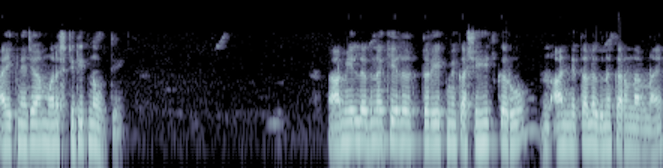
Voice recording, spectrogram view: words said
ऐकण्याच्या मनस्थितीत नव्हते. आम्ही लग्न केलं तर एकमेकाशीहीच करू अन्यथा लग्न करणार नाही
